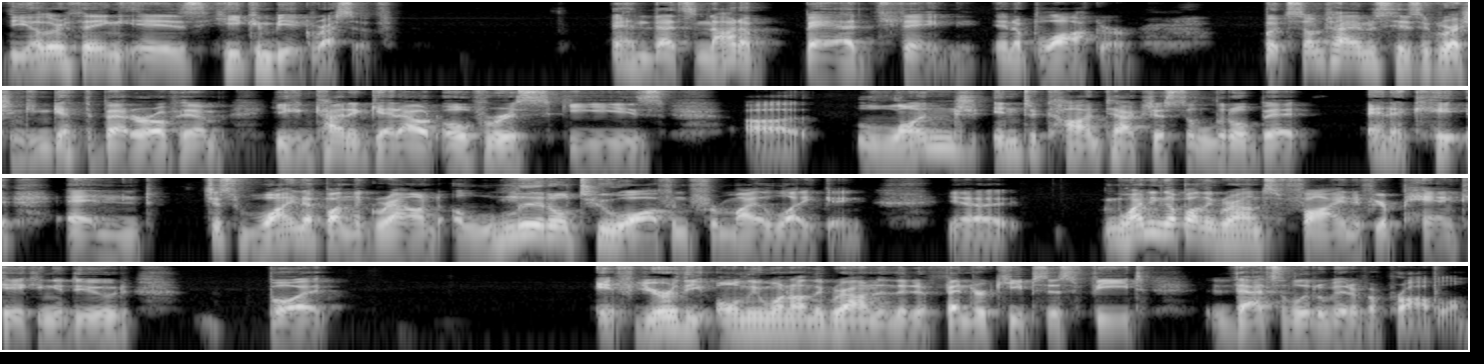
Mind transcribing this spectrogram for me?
The other thing is he can be aggressive. And that's not a bad thing in a blocker. But sometimes his aggression can get the better of him. He can kind of get out over his skis, uh, lunge into contact just a little bit, and a, and just wind up on the ground a little too often for my liking. Yeah, winding up on the ground's fine if you're pancaking a dude, but if you're the only one on the ground and the defender keeps his feet, that's a little bit of a problem.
